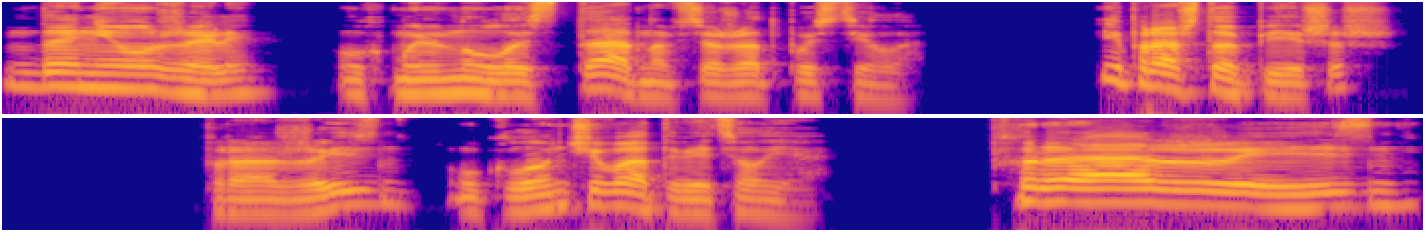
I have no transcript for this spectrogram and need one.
«Да неужели?» — ухмыльнулась та, но все же отпустила. «И про что пишешь?» «Про жизнь», — уклончиво ответил я. «Про жизнь»,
